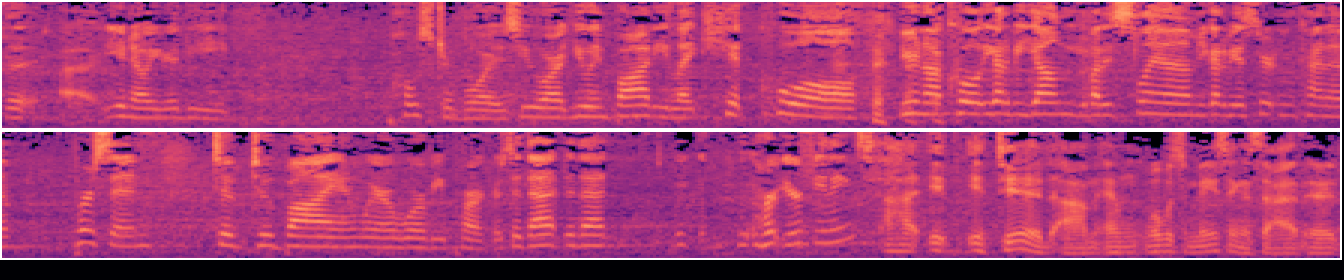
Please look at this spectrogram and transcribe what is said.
the uh, you know, you're the poster boys. You are you embody like hip cool. You're not cool. You got to be young. You got to be slim. You got to be a certain kind of person to to buy and wear Warby Parker. Did that did that hurt your feelings? Uh, it, it did, um, and what was amazing is that it,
